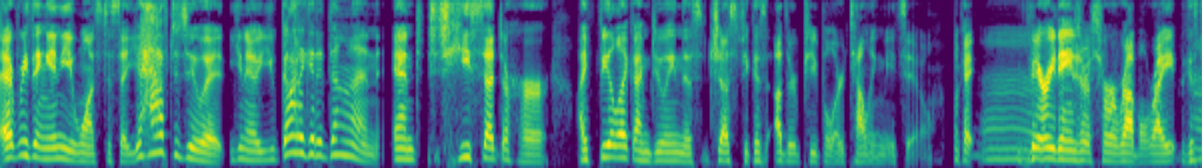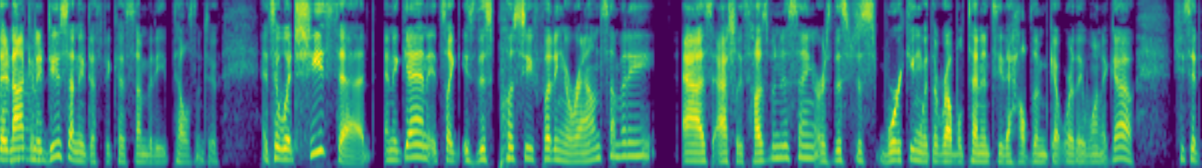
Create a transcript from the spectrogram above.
everything in you wants to say, you have to do it. You know, you got to get it done. And he said to her, I feel like I'm doing this just because other people are telling me to. Okay. Mm. Very dangerous for a rebel, right? Because they're mm-hmm. not going to do something just because somebody tells them to. And so what she said, and again, it's like, is this pussyfooting around somebody? As Ashley's husband is saying, or is this just working with a rebel tendency to help them get where they want to go? She said,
